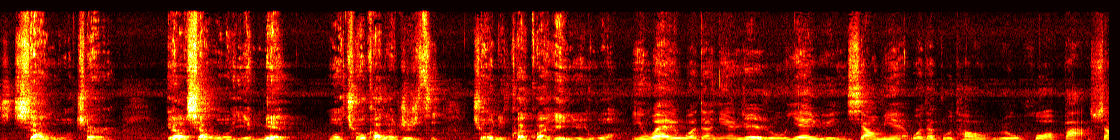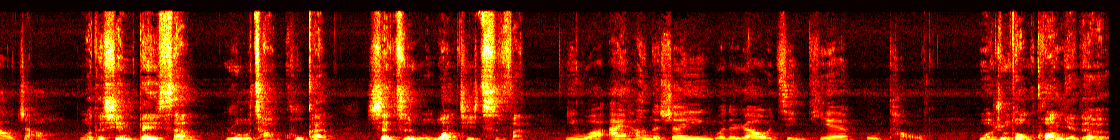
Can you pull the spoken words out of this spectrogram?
向我侧耳，不要向我掩面。我求靠的日子，求你快快应允我。因为我的年日如烟云消灭，我的骨头如火把烧着。我的心被伤，如草枯干，甚至我忘记吃饭。因我哀哼的声音，我的肉紧贴骨头。我如同旷野的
